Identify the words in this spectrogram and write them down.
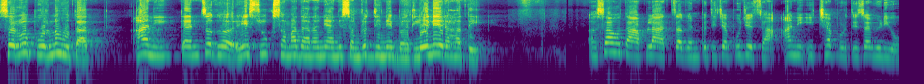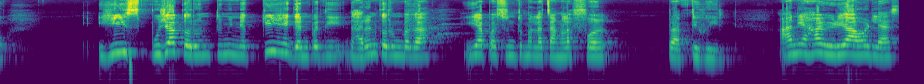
सर्व पूर्ण होतात आणि त्यांचं घर हे सुख समाधानाने आणि समृद्धीने भरलेले राहते. असा होता आपला आजचा गणपतीच्या पूजेचा आणि इच्छापूर्तीचा व्हिडिओ. ही पूजा करून तुम्ही नक्की हे गणपती धारण करून बघा. यापासून तुम्हाला चांगला फळ प्राप्ती होईल. आणि हा व्हिडिओ आवडल्यास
